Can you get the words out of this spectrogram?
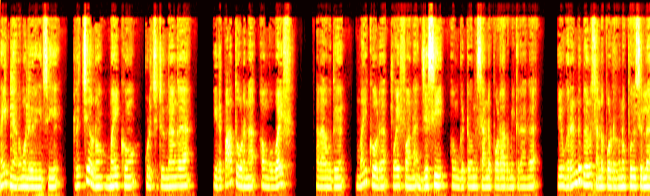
நைட் நேரமும் நெருங்கிச்சு ரிச்சர்டும் மைக்கும் குடிச்சிட்டு இருந்தாங்க. இதை பார்த்த உடனே அவங்க ஒய்ஃப் அதாவது மைக்கோட ஒய்ஃபான ஜெஸி அவங்ககிட்ட வந்து சண்டை போட ஆரம்பிக்கிறாங்க. இவங்க ரெண்டு பேரும் சண்டை போடுறதுன்னு புதுசு இல்லை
